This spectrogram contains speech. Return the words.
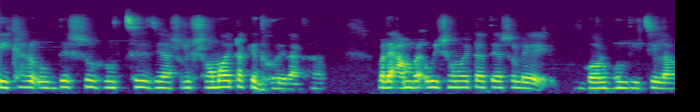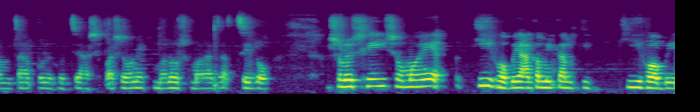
লেখার উদ্দেশ্য হচ্ছে যে আসলে সময়টাকে ধরে রাখা। মানে আমরা ওই সময়টাতে আসলে ঘরবন্দি ছিলাম। তারপরে হচ্ছে আশেপাশে অনেক মানুষ মারা যাচ্ছিল। আসলে সেই সময়ে কি হবে, আগামীকাল কি, কি হবে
